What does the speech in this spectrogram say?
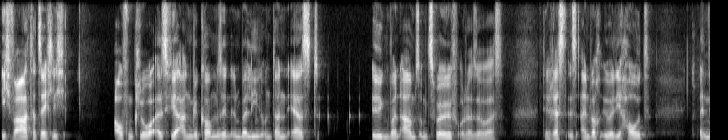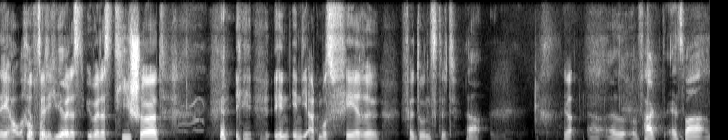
Ich war tatsächlich auf dem Klo, als wir angekommen sind in Berlin und dann erst irgendwann abends um zwölf oder sowas. Der Rest ist einfach über die Haut, äh, nee, hau hauptsächlich über das, über das T-Shirt in, in die Atmosphäre verdunstet. Ja. Ja, ja. Also Fakt, es war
